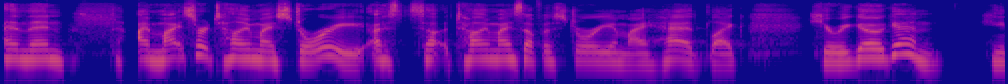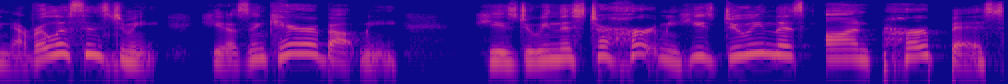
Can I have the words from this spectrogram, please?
and then I might start telling my story, uh, telling myself a story in my head like, here we go again. He never listens to me. He doesn't care about me. He's doing this to hurt me. He's doing this on purpose.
